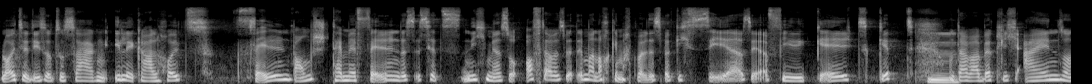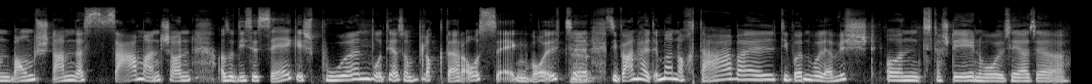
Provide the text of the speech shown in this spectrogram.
Leute, die sozusagen illegal Holz fällen, Baumstämme fällen. Das ist jetzt nicht mehr so oft, aber es wird immer noch gemacht, weil es wirklich sehr, sehr viel Geld gibt. Und da war wirklich ein so ein Baumstamm, das sah man schon, also diese Sägespuren, wo der so einen Block da raussägen wollte. Ja. Sie waren halt immer noch da, weil die wurden wohl erwischt. Und da stehen wohl sehr, sehr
